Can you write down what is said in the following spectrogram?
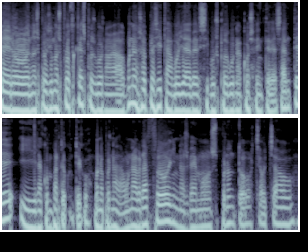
pero en los próximos podcasts, pues bueno, alguna sorpresita voy a ver si busco alguna cosa interesante y la comparto contigo. Bueno, pues nada, un abrazo y nos vemos pronto. Chao, chao.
